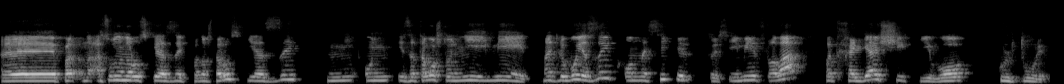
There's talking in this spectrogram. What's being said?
особенно на русский язык, потому что русский язык он из-за того, что он не имеет, знаете, любой язык, он носитель, то есть имеет слова, подходящие к его культуре.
